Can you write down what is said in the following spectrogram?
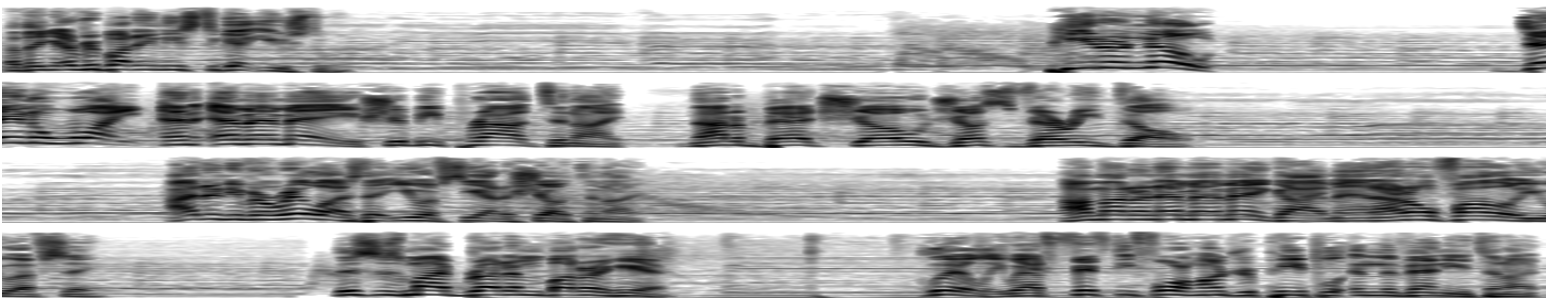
I think everybody needs to get used to it. Peter Note, Dana White and MMA should be proud tonight. Not a bad show, just very dull. I didn't even realize that UFC had a show tonight. I'm not an MMA guy, man. I don't follow UFC. This is my bread and butter here. Clearly, we had 5,400 people in the venue tonight.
